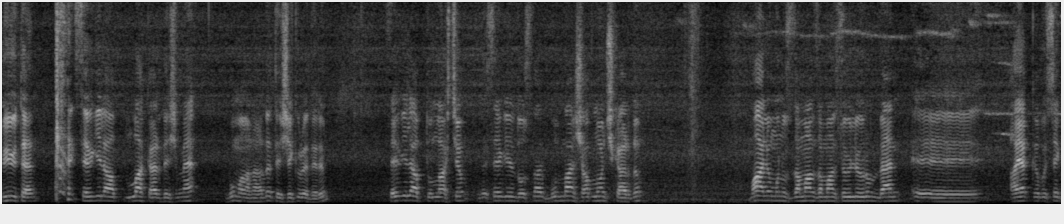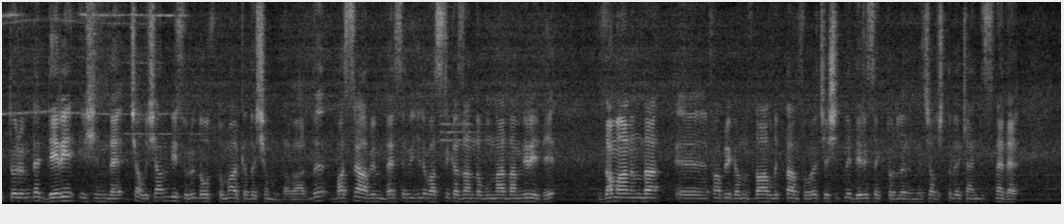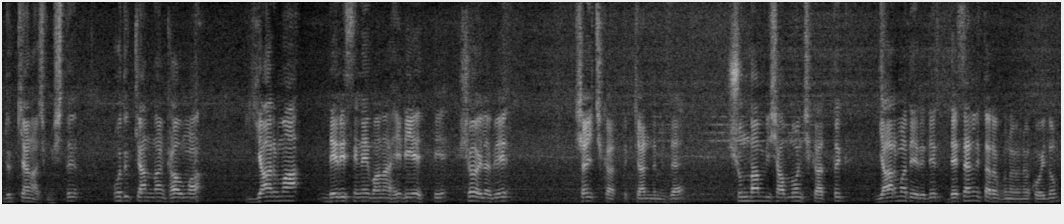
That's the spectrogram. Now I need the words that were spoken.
büyüten sevgili Abdullah kardeşime bu manada teşekkür ederim. Sevgili Abdullah'cığım ve sevgili dostlar bundan şablon çıkardım. Malumunuz zaman zaman söylüyorum ben eee, ayakkabı sektöründe deri işinde çalışan bir sürü dostum, arkadaşım da vardı. Basri abim de sevgili Basri Kazan da bunlardan biriydi. Zamanında eee, fabrikamız dağıldıktan sonra çeşitli deri sektörlerinde çalıştı ve kendisine de dükkan açmıştı. O dükkandan kalma yarma derisini bana hediye etti. Şöyle bir şey çıkarttık kendimize. Şundan bir şablon çıkarttık. Yarma deridir. Desenli tarafını öne koydum.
